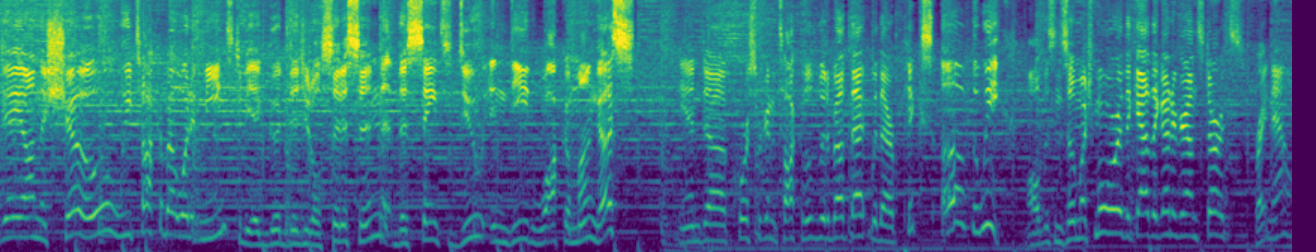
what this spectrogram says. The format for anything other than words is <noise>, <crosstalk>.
Today on the show, we talk about what it means to be a good digital citizen. The saints do indeed walk among us. And uh, of course, we're going to talk a little bit about that with our picks of the week. All this and so much more. The Catholic Underground starts right now.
